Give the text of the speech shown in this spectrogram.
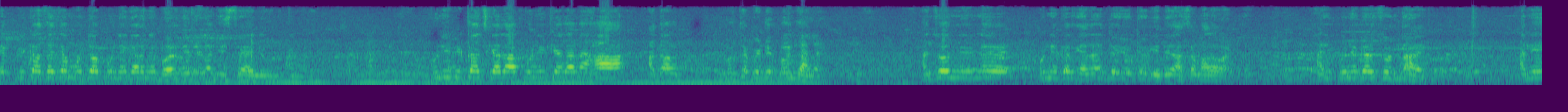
एक विकासाच्या मुद्द्यावर पुणेकरांनी भर दिलेला दिसतो या निवडणुकीमध्ये कुणी विकास केला कुणी केला ना हा आता मतपेटीत बंद झाला आहे आणि जो निर्णय पुणेकर घेणार तो योग्य घेतील असं मला वाटतं. आणि पुणेकर सुद्धा आहेत. आणि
